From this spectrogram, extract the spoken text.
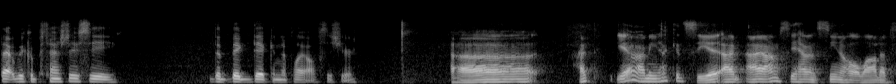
that we could potentially see the big dick in the playoffs this year? Uh, I yeah. I mean, I could see it. I I honestly haven't seen a whole lot of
